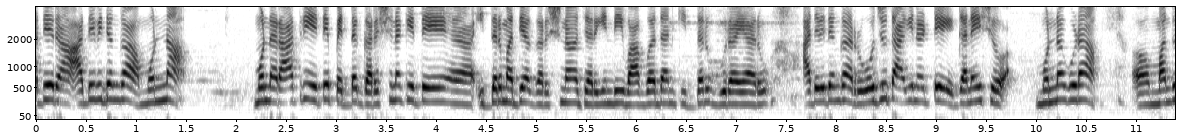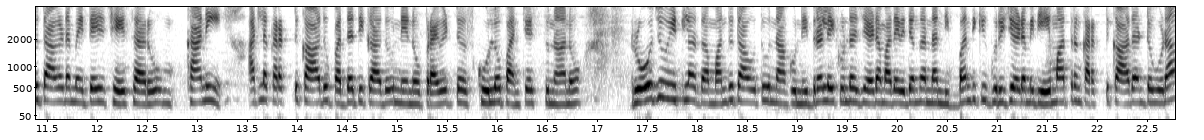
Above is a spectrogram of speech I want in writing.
అదే రా అదేవిధంగా మొన్న మొన్న రాత్రి అయితే పెద్ద ఘర్షణకైతే ఇద్దరి మధ్య ఘర్షణ జరిగింది వాగ్వాదానికి ఇద్దరు గురయ్యారు. అదేవిధంగా రోజు తాగినట్టే గణేష్ మొన్న కూడా మందు తాగడం అయితే చేశారు. కానీ అట్లా కరెక్ట్ కాదు పద్ధతి కాదు. నేను ప్రైవేట్ స్కూల్లో పనిచేస్తున్నాను. రోజు ఇట్లా మందు తాగుతూ నాకు నిద్ర లేకుండా చేయడం అదేవిధంగా నన్ను ఇబ్బందికి గురి చేయడం ఇది ఏమాత్రం కరెక్ట్ కాదంటూ కూడా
